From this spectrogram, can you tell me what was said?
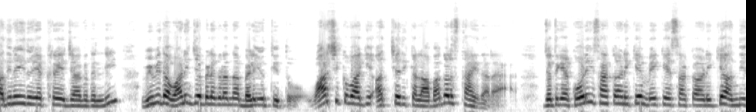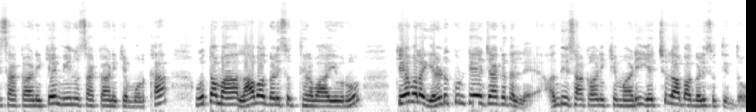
ಹದಿನೈದು ಎಕರೆ ಜಾಗದಲ್ಲಿ ವಿವಿಧ ವಾಣಿಜ್ಯ ಬೆಳೆಗಳನ್ನು ಬೆಳೆಯುತ್ತಿದ್ದು, ವಾರ್ಷಿಕವಾಗಿ ಅತ್ಯಧಿಕ ಲಾಭ ಗಳಿಸ್ತಾ ಇದ್ದಾರೆ. ಜೊತೆಗೆ ಕೋಳಿ ಸಾಕಾಣಿಕೆ, ಮೇಕೆ ಸಾಕಾಣಿಕೆ, ಹಂದಿ ಸಾಕಾಣಿಕೆ, ಮೀನು ಸಾಕಾಣಿಕೆ ಮೂಲಕ ಉತ್ತಮ ಲಾಭ ಗಳಿಸುತ್ತಿರುವ ಇವರು ಕೇವಲ ಎರಡು ಕುಂಟೆ ಜಾಗದಲ್ಲೇ ಹಂದಿ ಸಾಕಾಣಿಕೆ ಮಾಡಿ ಹೆಚ್ಚು ಲಾಭ ಗಳಿಸುತ್ತಿದ್ದು,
